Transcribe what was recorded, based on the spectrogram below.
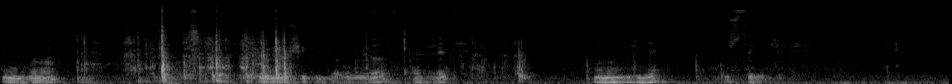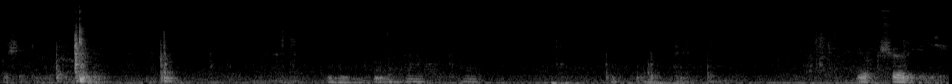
Şimdi bunun şöyle bu şekilde oluyor. Evet. Bunun biri de üste gelecek. Bu şekilde. Yok şöyle gelecek.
